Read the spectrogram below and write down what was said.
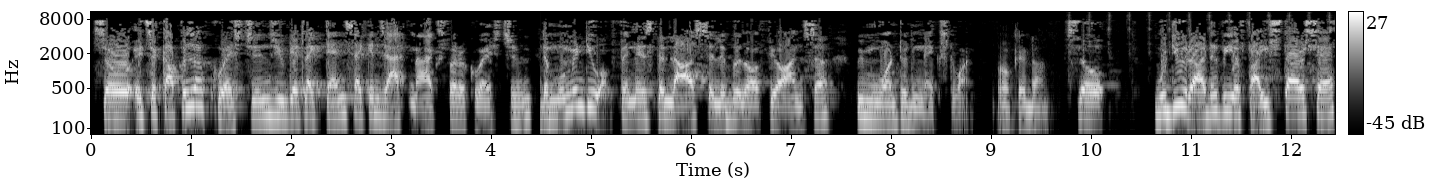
So it's a couple of questions. You get like 10 seconds at max for a question. The moment you finish the last syllable of your answer, we move on to the next one. Okay, done. So would you rather be a five star chef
